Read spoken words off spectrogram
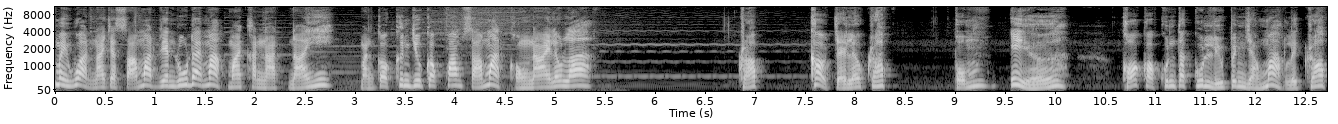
ไม่ว่านายจะสามารถเรียนรู้ได้มากมายขนาดไหน มันก็ขึ้นอยู่กับความสามารถของนายแล้วล่ะ ครับ เข้าใจแล้วครับ ผมอี้เหอ ขอขอบคุณตระกูลหลิวเป็นอย่างมากเลยครับ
